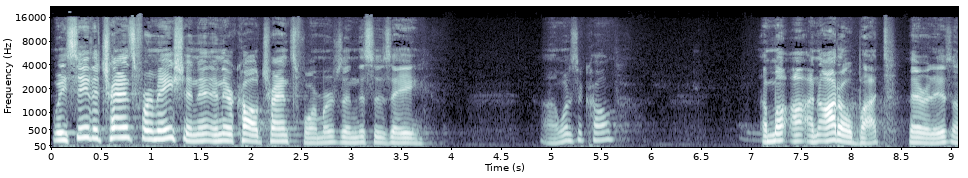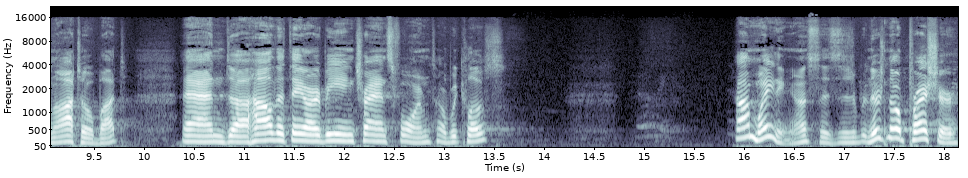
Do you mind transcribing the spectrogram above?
we see the transformation, and they're called transformers, and this is a, uh, what is it called? A, uh, an Autobot. There it is, an Autobot. And uh, how that they are being transformed. Are we close? I'm waiting. There's no pressure.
